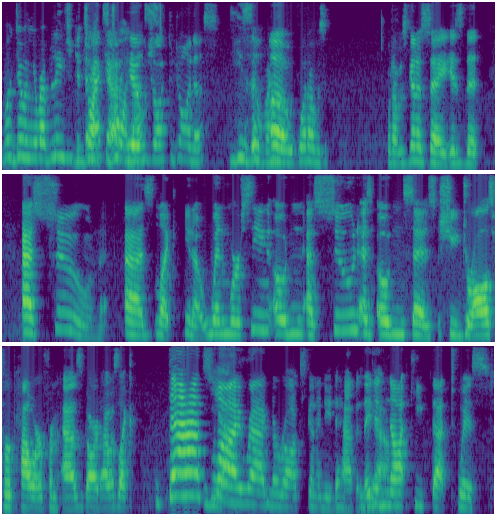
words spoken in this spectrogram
We're doing a revolution. Get Would you like to out join here. us? Would you like to join us? He's so funny. Oh, what I was what I was gonna say is that as soon as like, you know, when we're seeing Odin, as soon as Odin says she draws her power from Asgard, I was like, that's Yeah. why Ragnarok's gonna need to happen. They Yeah. did not keep that twist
